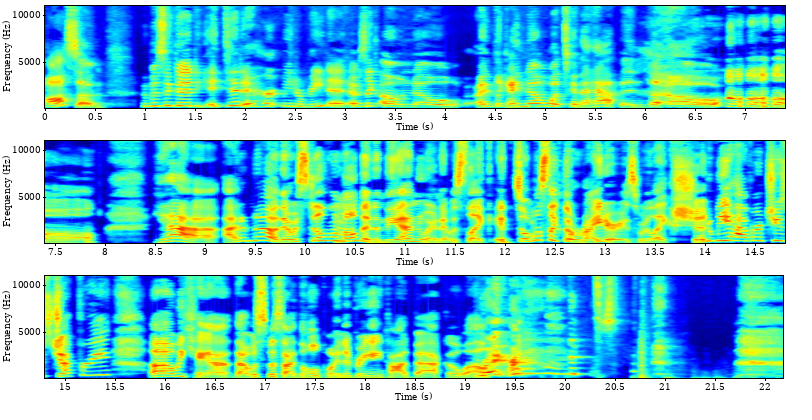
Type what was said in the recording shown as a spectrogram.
awesome. It was a good. It did. It hurt me to read it. I was like, oh no. I like. I know what's gonna happen, but oh. yeah, I don't know. There was still a moment in the end when it was like it's almost like the writers were like, "Should we have her choose Jeffrey? Uh, we can't. That was beside the whole point of bringing Todd back. Oh well." Right. Right.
